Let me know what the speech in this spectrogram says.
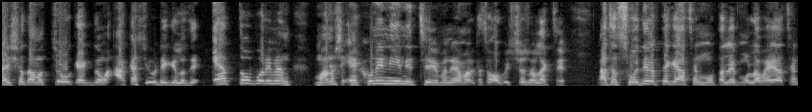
আইসাতে আমার চোখ একদম আকাশে উঠে গেল যে এত পরিমাণ মানুষ এখনই নিয়ে নিচ্ছে মানে আমার কাছে অবিশ্বাসও লাগছে। আচ্ছা সৌদি আরব থেকে আছেন মোতালেব মোল্লা ভাই আছেন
